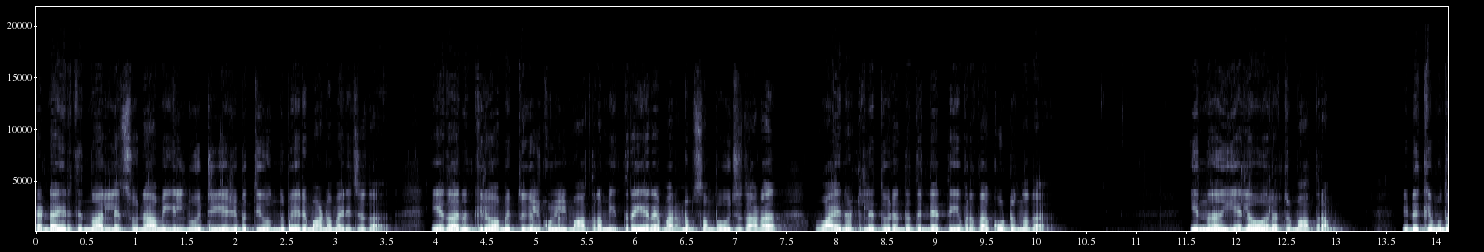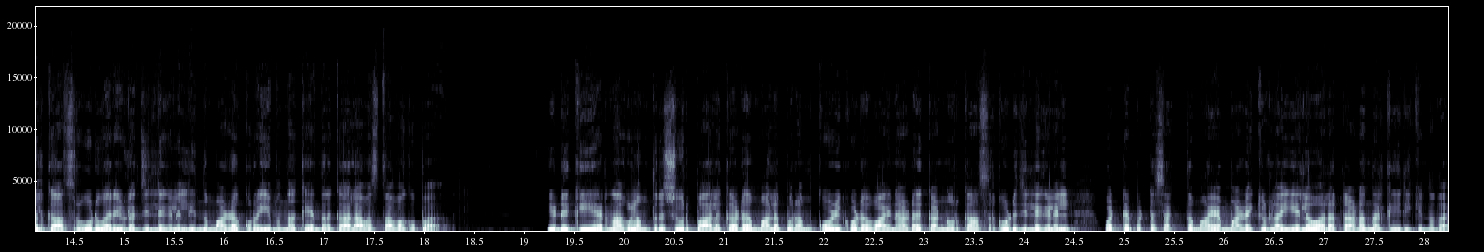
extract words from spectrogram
രണ്ടായിരത്തി നാലിലെ സുനാമിയിൽ നൂറ്റി എഴുപത്തി ഒന്ന് പേരുമാണ് മരിച്ചത്. ഏതാനും കിലോമീറ്ററുകൾക്കുള്ളിൽ മാത്രം ഇത്രയേറെ മരണം സംഭവിച്ചതാണ് വയനാട്ടിലെ ദുരന്തത്തിന്റെ തീവ്രത കൂട്ടുന്നത്. ഇന്ന് യെല്ലോ അലർട്ട് മാത്രം. ഇടുക്കി മുതൽ കാസർഗോഡ് വരെയുള്ള ജില്ലകളിൽ ഇന്ന് മഴ കുറയുമെന്ന് കേന്ദ്ര കാലാവസ്ഥാ വകുപ്പ്. ഇടുക്കി എറണാകുളം തൃശൂർ പാലക്കാട് മലപ്പുറം കോഴിക്കോട് വയനാട് കണ്ണൂർ കാസർഗോഡ് ജില്ലകളിൽ ഒറ്റപ്പെട്ട ശക്തമായ മഴയ്ക്കുള്ള യെല്ലോ അലർട്ടാണ് നൽകിയിരിക്കുന്നത്.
